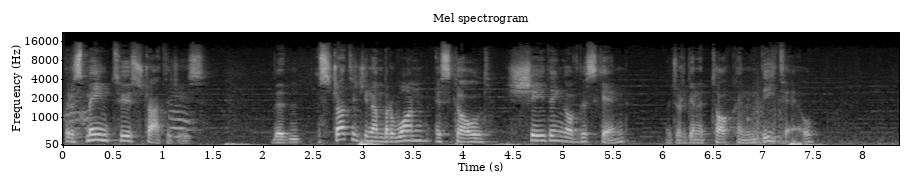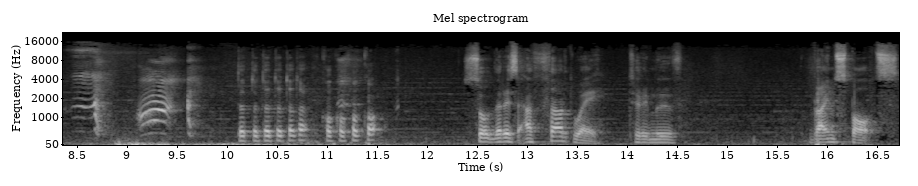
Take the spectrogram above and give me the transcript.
There's main two strategies. The strategy number one is called shading of the skin, which we're going to talk in detail. So there is a third way to remove brown spots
